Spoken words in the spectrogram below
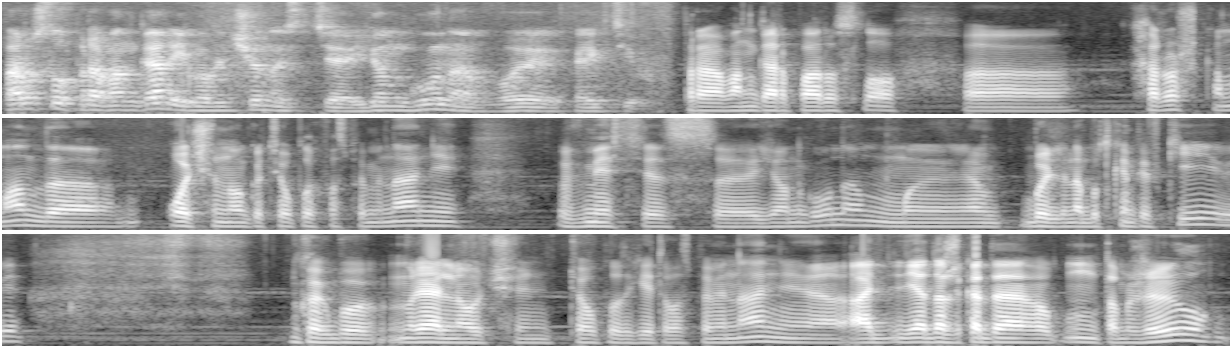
Пару слов про Авангард и вовлеченность э, Йонгуна в коллектив. Про «Авангар» пару слов. Э, Хорошая команда, очень много теплых воспоминаний. Вместе с э, Йонгуном мы были на буткемпе в Киеве. Ну, как бы реально очень теплые какие-то воспоминания. А я даже когда ну, там жил,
